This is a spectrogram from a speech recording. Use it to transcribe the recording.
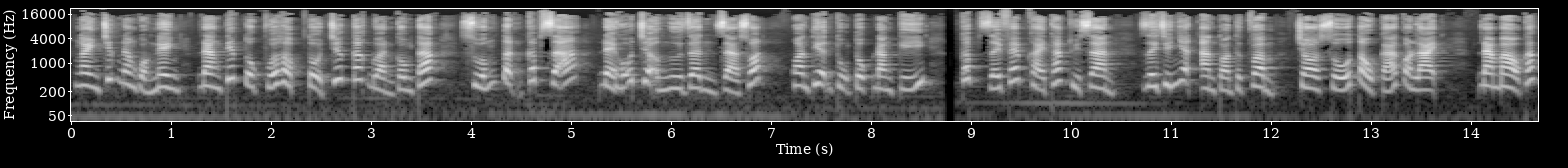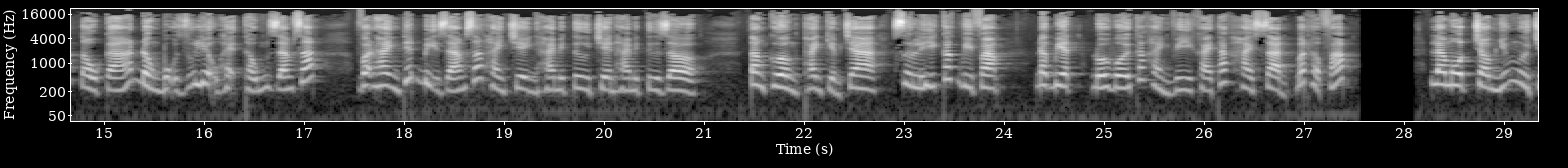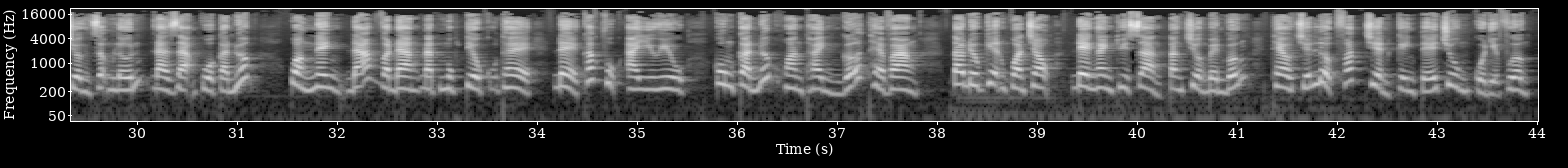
ngành chức năng Quảng Ninh đang tiếp tục phối hợp tổ chức các đoàn công tác xuống tận cấp xã để hỗ trợ ngư dân giả soát, hoàn thiện thủ tục đăng ký, cấp giấy phép khai thác thủy sản, giấy chứng nhận an toàn thực phẩm cho số tàu cá còn lại, đảm bảo các tàu cá đồng bộ dữ liệu hệ thống giám sát, vận hành thiết bị giám sát hành trình 24 trên 24 giờ, tăng cường thanh kiểm tra, xử lý các vi phạm, đặc biệt đối với các hành vi khai thác hải sản bất hợp pháp là một trong những ngư trường rộng lớn, đa dạng của cả nước, Quảng Ninh đã và đang đặt mục tiêu cụ thể để khắc phục IUU, cùng cả nước hoàn thành gỡ thẻ vàng, tạo điều kiện quan trọng để ngành thủy sản tăng trưởng bền vững theo chiến lược phát triển kinh tế chung của địa phương.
